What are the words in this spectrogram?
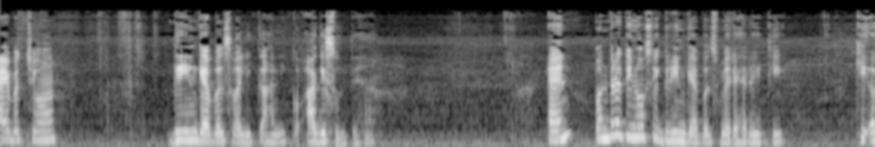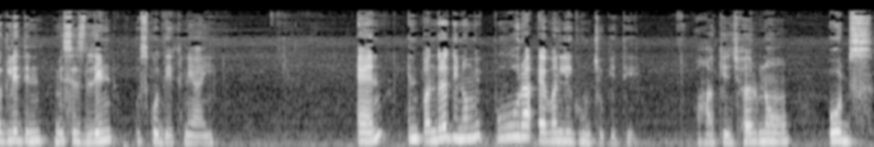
हाय बच्चों। ग्रीन गैबल्स वाली कहानी को आगे सुनते हैं। एन पंद्रह दिनों से ग्रीन गैबल्स में रह रही थी कि अगले दिन मिसेस लिंड उसको देखने आई। एन इन पंद्रह दिनों में पूरा एवनली घूम चुकी थी। वहाँ के झरनों उड्स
